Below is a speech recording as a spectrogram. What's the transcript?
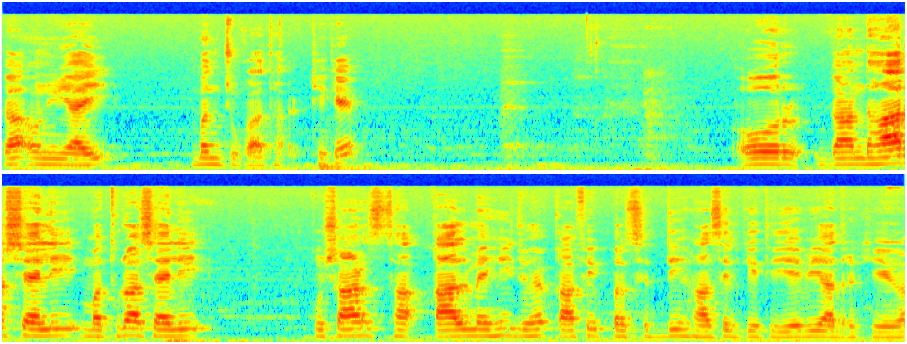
का अनुयायी बन चुका था, ठीक है? और गांधार शैली, मथुरा शैली कुषाण काल में ही जो है काफ़ी प्रसिद्धि हासिल की थी, ये भी याद रखिएगा।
